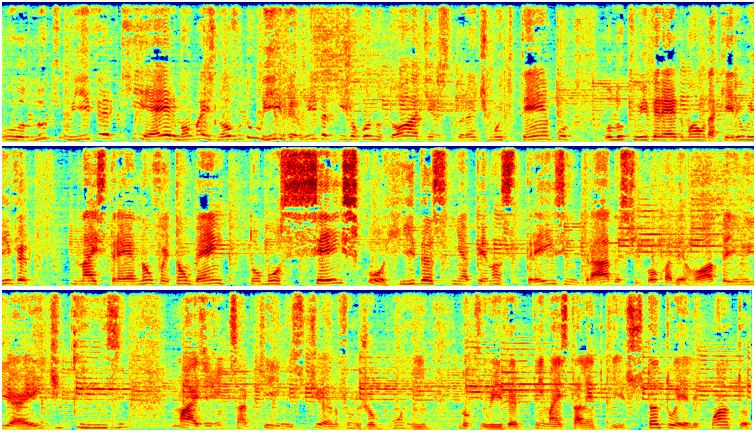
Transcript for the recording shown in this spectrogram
O Luke Weaver, que é irmão mais novo do Weaver. O Weaver que jogou no Dodgers durante muito tempo. O Luke Weaver é irmão daquele Weaver. Na estreia não foi tão bem, tomou seis corridas em apenas três entradas, ficou com a derrota e um ERA de 15 mas a gente sabe que início de ano foi um jogo ruim. Luke Weaver tem mais talento que isso. Tanto ele quanto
